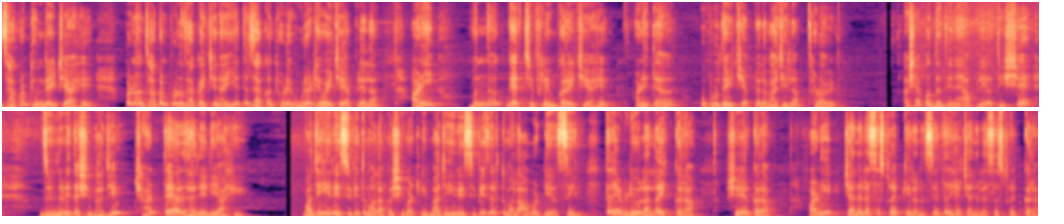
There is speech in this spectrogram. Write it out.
झाकण ठेवून द्यायचे आहे. पण झाकण पूर्ण झाकायचे नाही आहे तर झाकण थोडे उघडं ठेवायचे आहे आपल्याला. आणि मंद गॅसची फ्लेम करायची आहे आणि त्या उकडू द्यायची आपल्याला भाजीला थोडा वेळ. अशा पद्धतीने आपली अतिशय झणझणीत अशी भाजी छान तयार झालेली आहे. माझी ही रेसिपी तुम्हाला कशी वाटली? माझी ही रेसिपी जर तुम्हाला आवडली असेल तर ह्या व्हिडिओला लाईक करा शेअर करा. आणि चॅनलला सबस्क्राईब केलं नसेल तर ह्या चॅनलला सबस्क्राईब करा.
